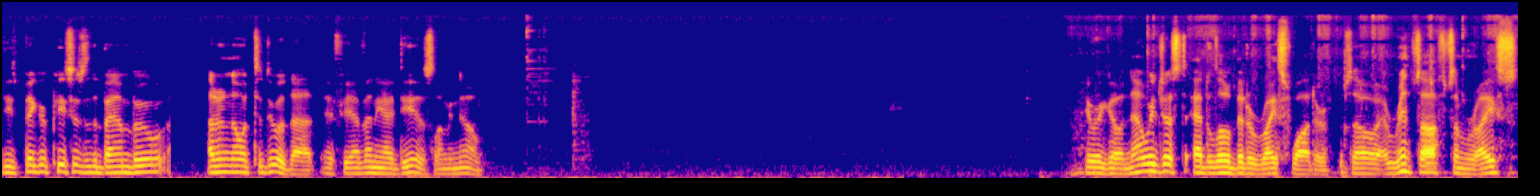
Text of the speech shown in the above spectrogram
These bigger pieces of the bamboo, I don't know what to do with that. If you have any ideas, let me know. Here we go. Now we just add a little bit of rice water. So I rinse off some rice.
